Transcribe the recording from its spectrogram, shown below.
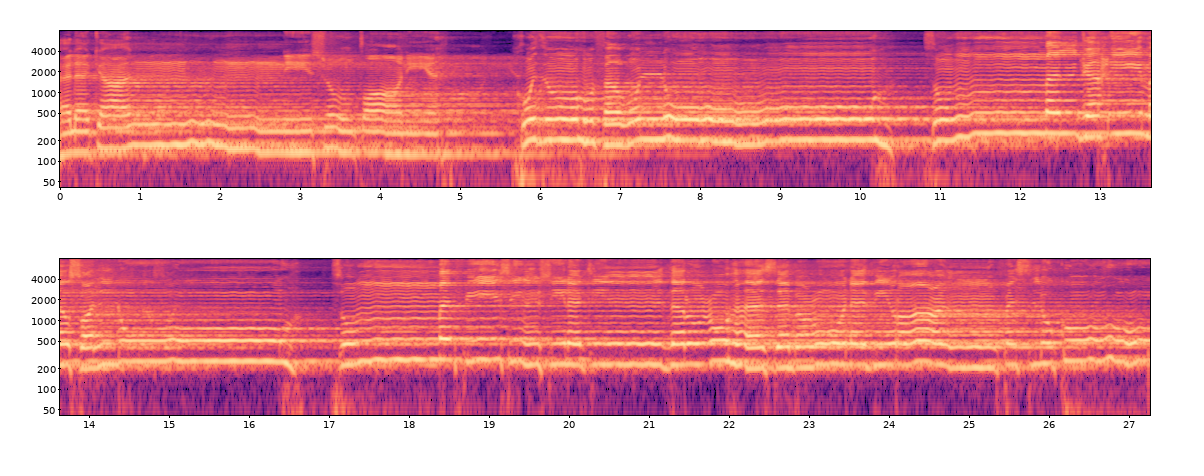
هلك عني سلطانية. خذوه فغلوه ثم الجحيم صلوه ثم في سلسلة ذرعها سبعون ذراعا فاسلكوه.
